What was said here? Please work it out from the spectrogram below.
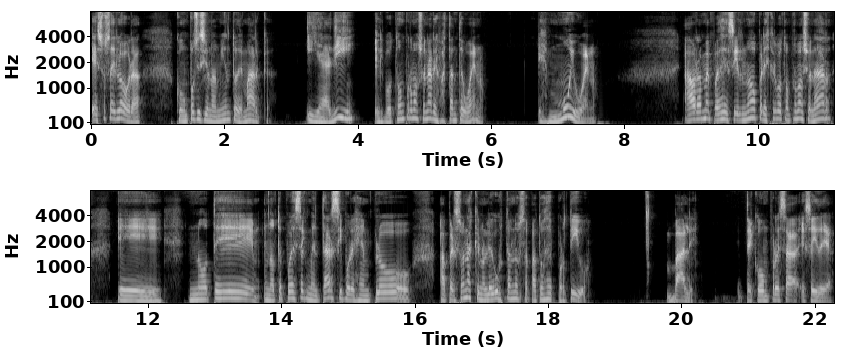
Eso se logra con un posicionamiento de marca. Y allí el botón promocionar es bastante bueno. Es muy bueno. Ahora me puedes decir, no, pero es que el botón promocionar eh, no, te, no te puedes segmentar si, por ejemplo, a personas que no le gustan los zapatos deportivos. Vale, te compro esa, esa, idea.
